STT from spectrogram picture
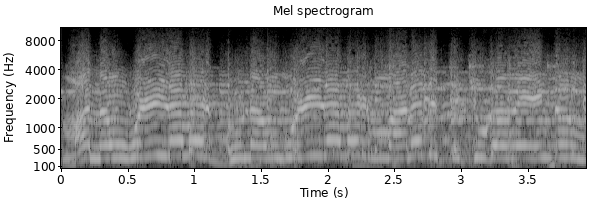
மனம் உள்ளவர் குணம் உள்ளவர் மனதுக்கு சுக வேண்டும்.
